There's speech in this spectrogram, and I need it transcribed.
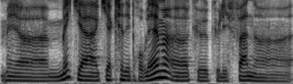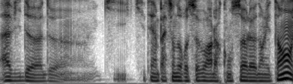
Mais, euh, mais qui, a, qui créé des problèmes euh, que, les fans euh, avides de, qui, qui étaient impatients de recevoir leur console dans les temps,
